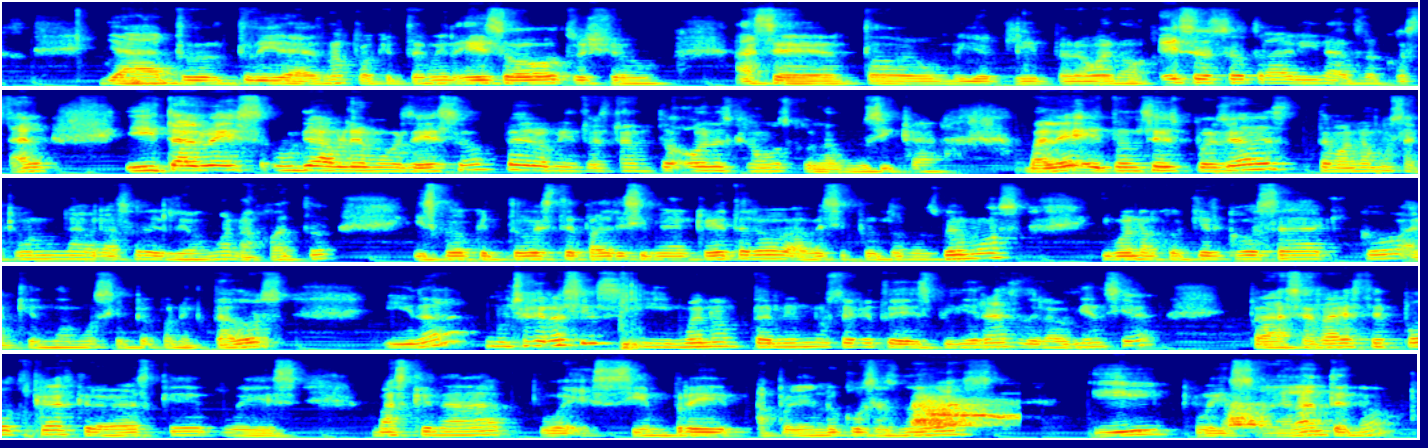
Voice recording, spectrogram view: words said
ya tú, tú, dirás, ¿no? Porque también es otro show hacer todo un videoclip, pero bueno, eso es otra harina, otro costal, y tal vez un día hablemos de eso, pero mientras tanto, hoy nos quedamos con la música, ¿vale? Entonces, pues ya ves, te mandamos aquí un abrazo de León, Guanajuato, y espero que todo esté padre si en Querétaro, a ver si pronto nos vemos, y bueno, cualquier cosa, Kiko, aquí andamos siempre conectados, y nada, muchas gracias, y bueno, también me gustaría que te despidieras de la audiencia, para cerrar este podcast, que la verdad es que, pues, más que nada, pues, siempre apoyando cosas nuevas y, pues, adelante, ¿no?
